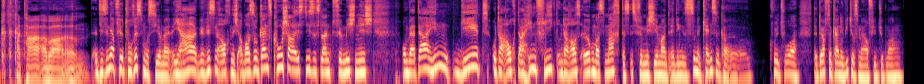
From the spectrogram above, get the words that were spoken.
Katar, aber ähm, Die sind ja für Tourismus hier. Ja, wir wissen auch nicht, aber so ganz koscher ist dieses Land für mich nicht. Und wer dahin geht oder auch dahin fliegt und daraus irgendwas macht, das ist für mich jemand, ey, Ding, das ist so eine Cancel-Kultur. Der dürfte keine Videos mehr auf YouTube machen.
